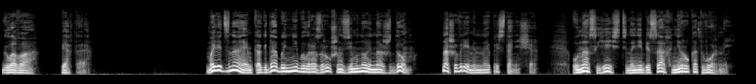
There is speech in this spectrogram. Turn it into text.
Глава пятая. Мы ведь знаем, когда бы ни был разрушен земной наш дом, наше временное пристанище, у нас есть на небесах нерукотворный,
